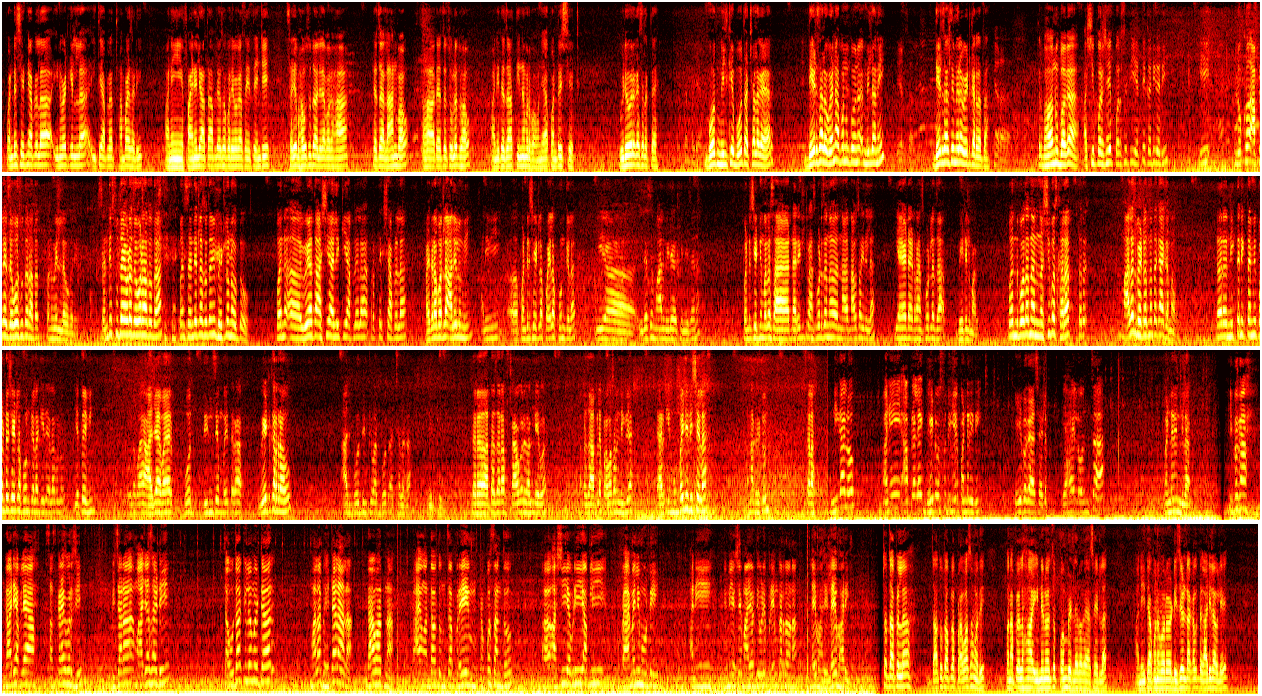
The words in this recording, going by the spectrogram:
पंढरी शेटने आपल्याला इन्व्हाइट केलेला इथे आपल्याला थांबायसाठी. आणि फायनली आता आपल्यासोबत हे बघा त्यांचे सगळे भाऊ सुद्धा आलेला बघा हा त्याचा लहान भाऊ हा त्याचा चुलत भाव आणि त्याचा तीन नंबर भाऊ आणि हा पंढरी शेठ. वीडियो वगैरह कैसा लगता है? बहुत मिलके बहुत अच्छा लगा यार। डेढ़ साल हो गए ना अपन को मिला नहीं? डेढ़ साल। से मेरा वेट कर रहा था। तर भावानू बघा अशी परिस्थिती परिस्थिती येते कधी कधी की लोक आपल्या जवळ सुद्धा राहतात पनवेलला वगैरे. संदेश सुद्धा एवढा जवळ राहत होता पण संदेशला सुद्धा मी भेटलो नव्हतो. पण वेळ आता अशी आली की आपल्याला प्रत्यक्ष आपल्याला हैदराबादला आलेलो मी आणि मी पंढरी शेठला पहिला फोन केला की इधर से माल मिळेल की नाही आहे ना? पंढर शेट्टी मला सा डायरेक्टली ट्रान्सपोर्टचं ना, ना नाव सांगितलेलं. या या ट्रान्सपोर्टला जा भेटेल माल. पण बोलतात ना नशीबच खराब तर मालच भेटत ना तर काय करणार? तर निघता निघता मी पंढर शेठला फोन केला की त्याला बोलो येतोय मी. बोला बाय आजा बाहेर बहुत दिन से मैं म्हणजे तेरा वेट कर रहा हो. आज बहुत दिन के बाद बहुत अच्छा लगा निघते. तर आता जरा चहा वगैरे झालेली आहे बघ. आता जा आपल्या प्रवासाला निघूया. डायरेक्टली मुंबईच्या दिशेला त्यांना भेटून. चला निघालो. आणि आपल्याला एक भेटवस्तू दिली आहे पंढरीने. ही बघा साईडला हे आहे लोणचा. पंढरीने दिला. ही बघा गाडी आपल्या सबस्क्रायबरची बिचारा माझ्यासाठी चौदा किलोमीटर मला भेटायला आला गावात ना काय म्हणता हो तुमचा प्रेम? टप्प सांगतो. अशी एवढी आपली फॅमिली मोठी आणि तुम्ही असे माझ्यावरती एवढे प्रेम करता ना लय भारी लय भारी. तर आपल्याला जात होतो आपला प्रवासामध्ये पण आपल्याला हा इंडियन ऑइलचा पंप भेटला बघा या साईडला आणि इथे आपण बरोबर डिझेल टाकायला तर गाडी लावली आहे.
